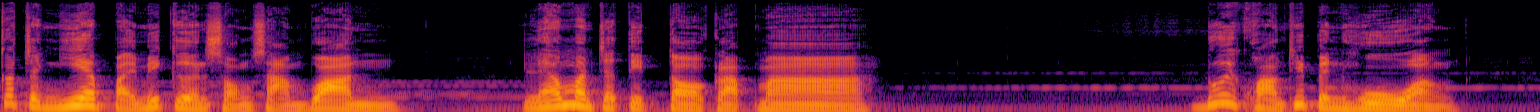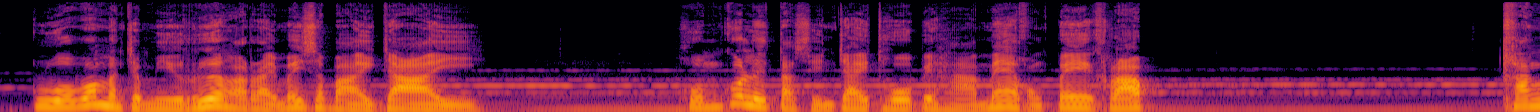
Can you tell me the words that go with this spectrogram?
ก็จะเงียบไปไม่เกินสองสามวัน แล้วมันจะติดต่อกลับมา ด้วยความที่เป็นห่วง กลัวว่ามันจะมีเรื่องอะไรไม่สบายใจ ผมก็เลยตัดสินใจโทรไปหาแม่ของเป้ครับ ครั้ง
